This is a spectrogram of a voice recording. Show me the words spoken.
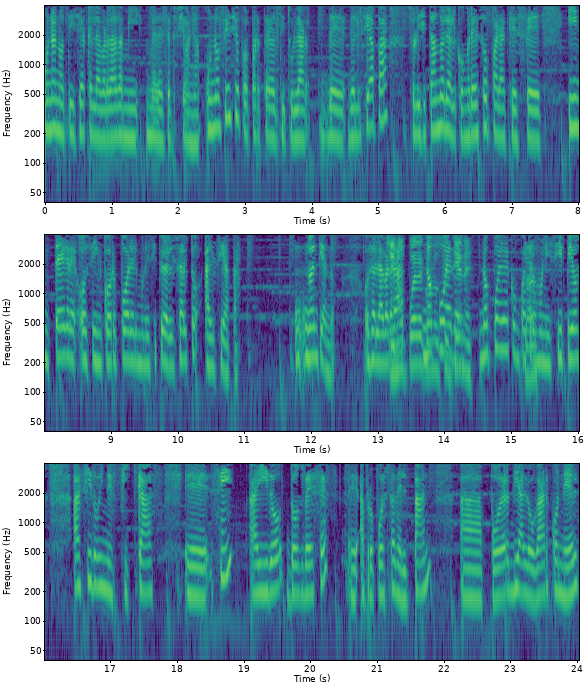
Una noticia que la verdad a mí me decepciona. Un oficio por parte del titular de, del CIAPA solicitándole al Congreso para que se integre o se incorpore el municipio del Salto al CIAPA. No entiendo. O sea, la verdad, no puede con no los que puede, tiene. no puede con cuatro Claro. municipios, ha sido ineficaz. Eh, sí, ha ido dos veces eh, a propuesta del PAN a poder dialogar con él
